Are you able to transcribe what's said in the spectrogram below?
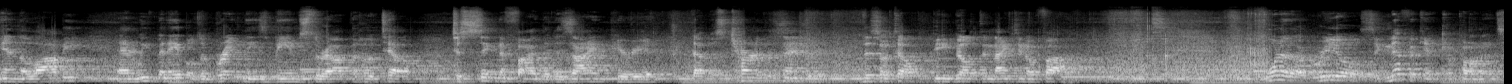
in the lobby, and we've been able to bring these beams throughout the hotel to signify the design period that was turn of the century. This hotel being built in 1905. One of the real significant components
